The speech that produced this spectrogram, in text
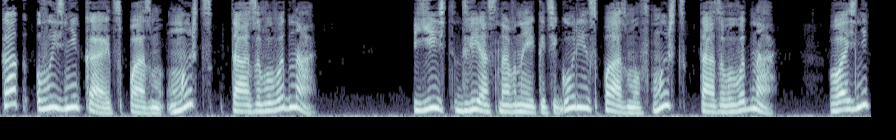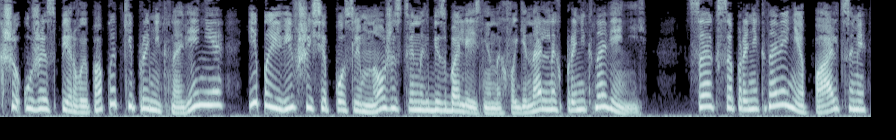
Как возникает спазм мышц тазового дна? Есть две основные категории спазмов мышц тазового дна, возникшие уже с первой попытки проникновения и появившиеся после множественных безболезненных вагинальных проникновений, секса, проникновения пальцами,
